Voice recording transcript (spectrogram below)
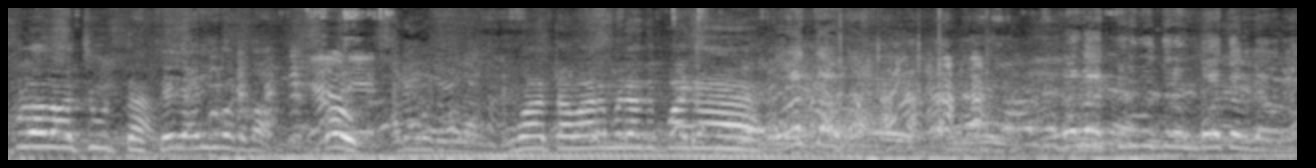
ஃபுல்லாக ஆச்சு விட்டேன். சரி அடிக்க மாட்டோமா அடிக்க மாட்டோமா உங்கள்கிட்ட வர முடியாது பாட திரும்ப திரும்ப போத்திருக்காங்க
